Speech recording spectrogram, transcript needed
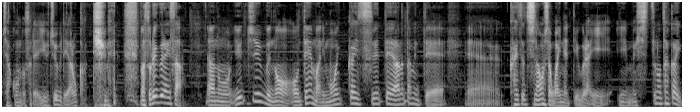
じゃあ今度それ YouTube でやろうかっていうね まあそれぐらいさあの YouTube のテーマにもう一回据えて改めて、えー、解説し直した方がいいねっていうぐらい質の高い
